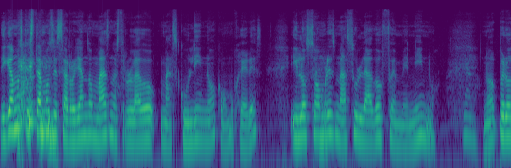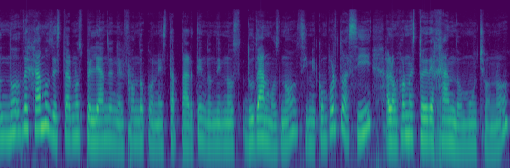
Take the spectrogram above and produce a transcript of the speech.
digamos que estamos desarrollando más nuestro lado masculino como mujeres y los hombres más su lado femenino. Claro. ¿no? Pero no dejamos de estarnos peleando en el fondo con esta parte en donde nos dudamos, ¿no? Si me comporto así, a lo mejor me estoy dejando mucho, ¿no?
